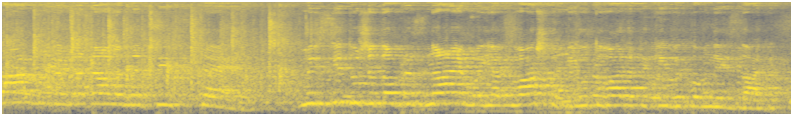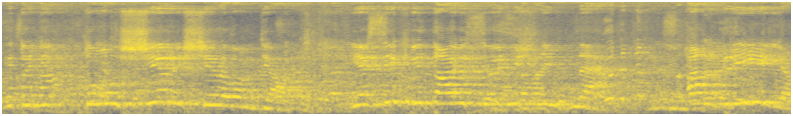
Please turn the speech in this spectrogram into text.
гарно виглядали на цій сцені. Ми всі дуже добре знаємо, як важко підготувати такий виховний захід. І тоді тому щиро щиро вам дякую. Я всіх вітаю сьогоднішнім днем. З Андрієм.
